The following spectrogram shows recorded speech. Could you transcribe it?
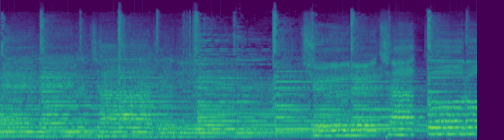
헤매는 자들이 주를 찾도록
